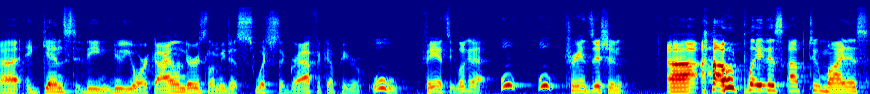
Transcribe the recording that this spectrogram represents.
uh, against the New York Islanders. Let me just switch the graphic up here. Ooh, fancy. Look at that. Ooh, ooh, transition. Uh, I would play this up to minus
